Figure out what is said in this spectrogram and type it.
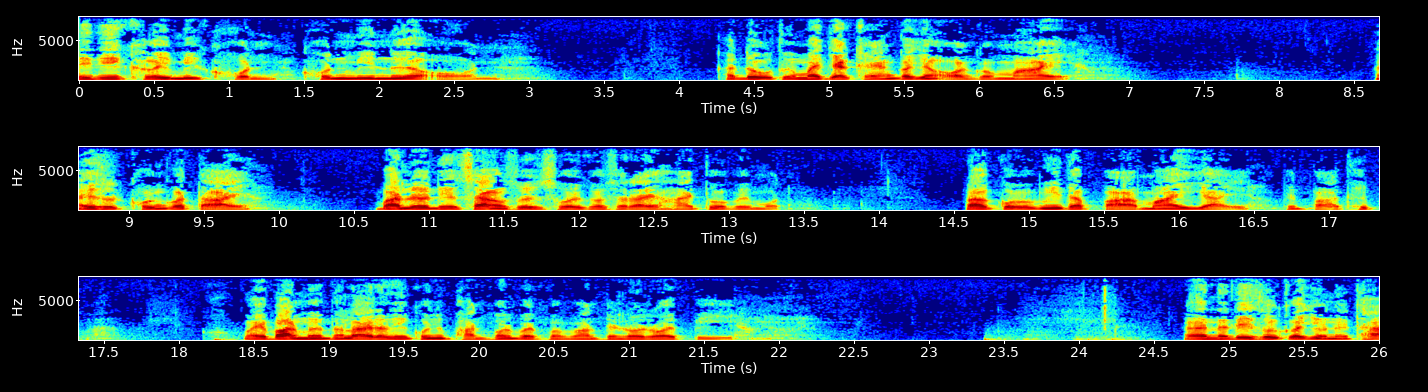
ที่นี้เคยมีคน คนมีเนื้ออ่อนกระดูกถึงแม้จะแข็งก็ยังอ่อนกว่าไม้ ในสุดคนก็ตาย บ้านเรือนที่สร้างสวยๆก็สลายหายตัวไปหมด ปรากฏว่ามีแต่ป่าไม้ใหญ่ เป็นป่าทึบไว้บ้านเมืองทั้งหลายแล้วนี่คนจะผ่านพ้นไปประมาณเป็นร้อยร้อยๆปี ในที่สุดก็อยู่ในถ้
